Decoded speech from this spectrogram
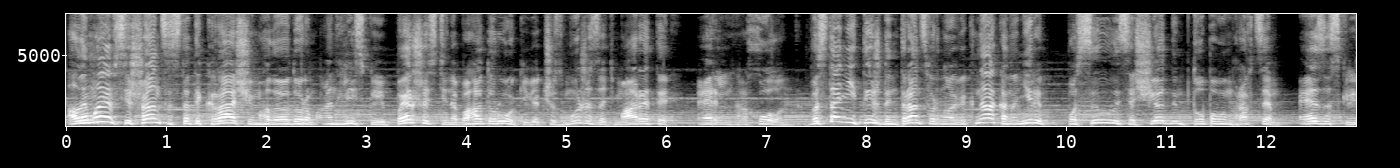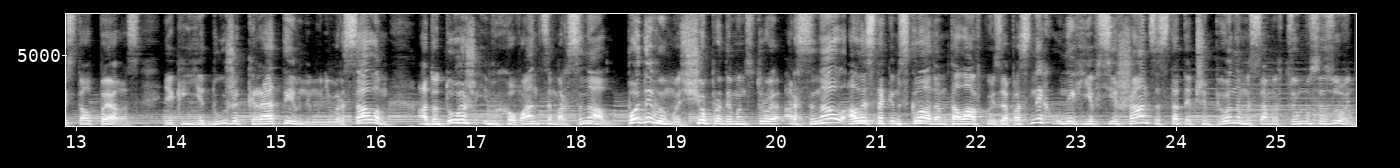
але має всі шанси стати кращим галеодором англійської першості на багато років, якщо зможе затьмарити Ерлінга Холланда. В останній тиждень трансферного вікна каноніри посилилися ще одним топовим гравцем Езе з Крістал Пелас, який є дуже креативним універсалом, а до того ж і вихованцем арсеналу. Подивимось, що продемонструє арсенал, але з таким складом та лавкою запасних у них є всі шанси стати чемпіонами саме в цьому сезоні.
